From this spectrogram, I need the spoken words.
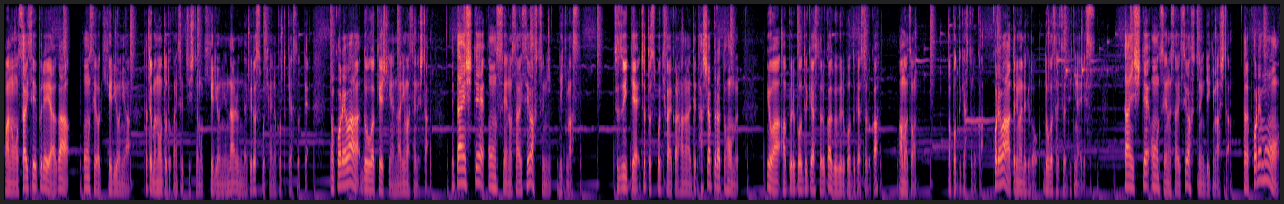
あの、再生プレイヤーが音声は聞けるようには、例えばノートとかに設置しても聞けるようになるんだけど、Spotify のポッドキャストって。これは動画形式にはなりませんでした。で対して、音声の再生は普通にできます。続いて、ちょっと Spotify から離れて他社プラットフォーム。要は Apple Podcast とか Google Podcast とか Amazon の Podcast とか。これは当たり前だけど動画再生はできないです。対して音声の再生は普通にできました。ただこれも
